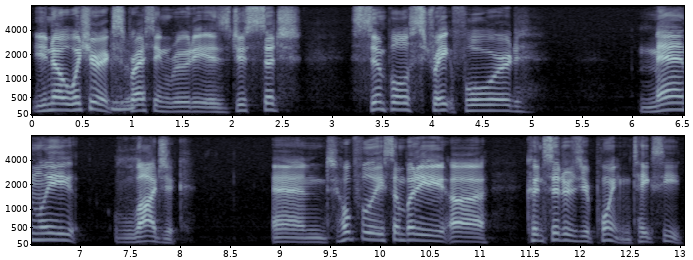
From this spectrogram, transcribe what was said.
You know, what you're expressing, Rudy, is just such simple, straightforward, manly logic. And hopefully somebody uh, considers your point and takes heed.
